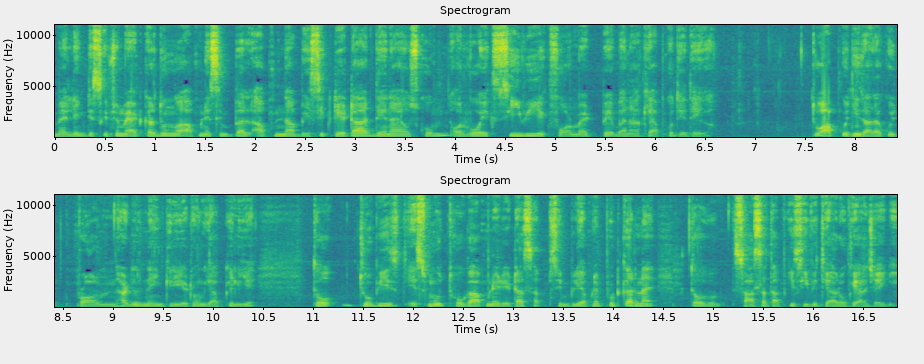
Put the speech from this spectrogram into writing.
मैं लिंक डिस्क्रिप्शन में ऐड कर दूँगा। आपने सिंपल अपना बेसिक डेटा देना है उसको और वो एक सीवी एक फॉर्मेट पे बना के आपको दे देगा। तो आपको इतनी ज़्यादा कोई प्रॉब्लम हर्डल नहीं क्रिएट होंगी आपके लिए। तो जो भी स्मूथ होगा अपने डेटा सब सिंपली अपने पुट करना है तो साथ साथ आपकी सीवी तैयार होकर आ जाएगी।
